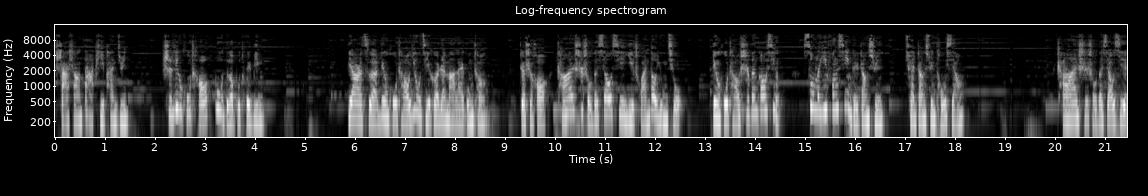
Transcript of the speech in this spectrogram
杀伤大批叛军，使令狐潮不得不退兵。第二次，令狐潮又集合人马来攻城，这时候长安失守的消息已传到雍丘，令狐潮十分高兴，送了一封信给张巡，劝张巡投降。长安失守的消息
